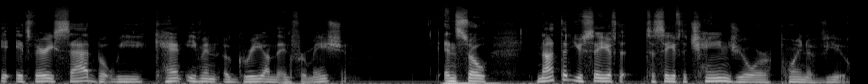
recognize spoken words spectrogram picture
It's very sad, but we can't even agree on the information. And so, not that you say you have to, to say you have to change your point of view,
